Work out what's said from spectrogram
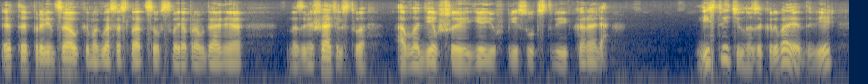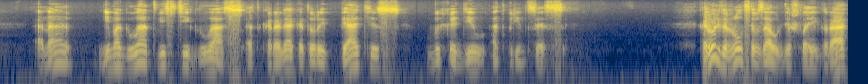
эта провинциалка могла сослаться в свое оправдание на замешательство, овладевшее ею в присутствии короля. Действительно, закрывая дверь, она не могла отвести глаз от короля, который пятясь выходил от принцессы. Король вернулся в зал, где шла игра.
